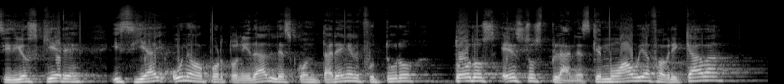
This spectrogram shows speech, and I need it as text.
Si Dios quiere y si hay una oportunidad, les contaré en el futuro todos estos planes que Moabia fabricaba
